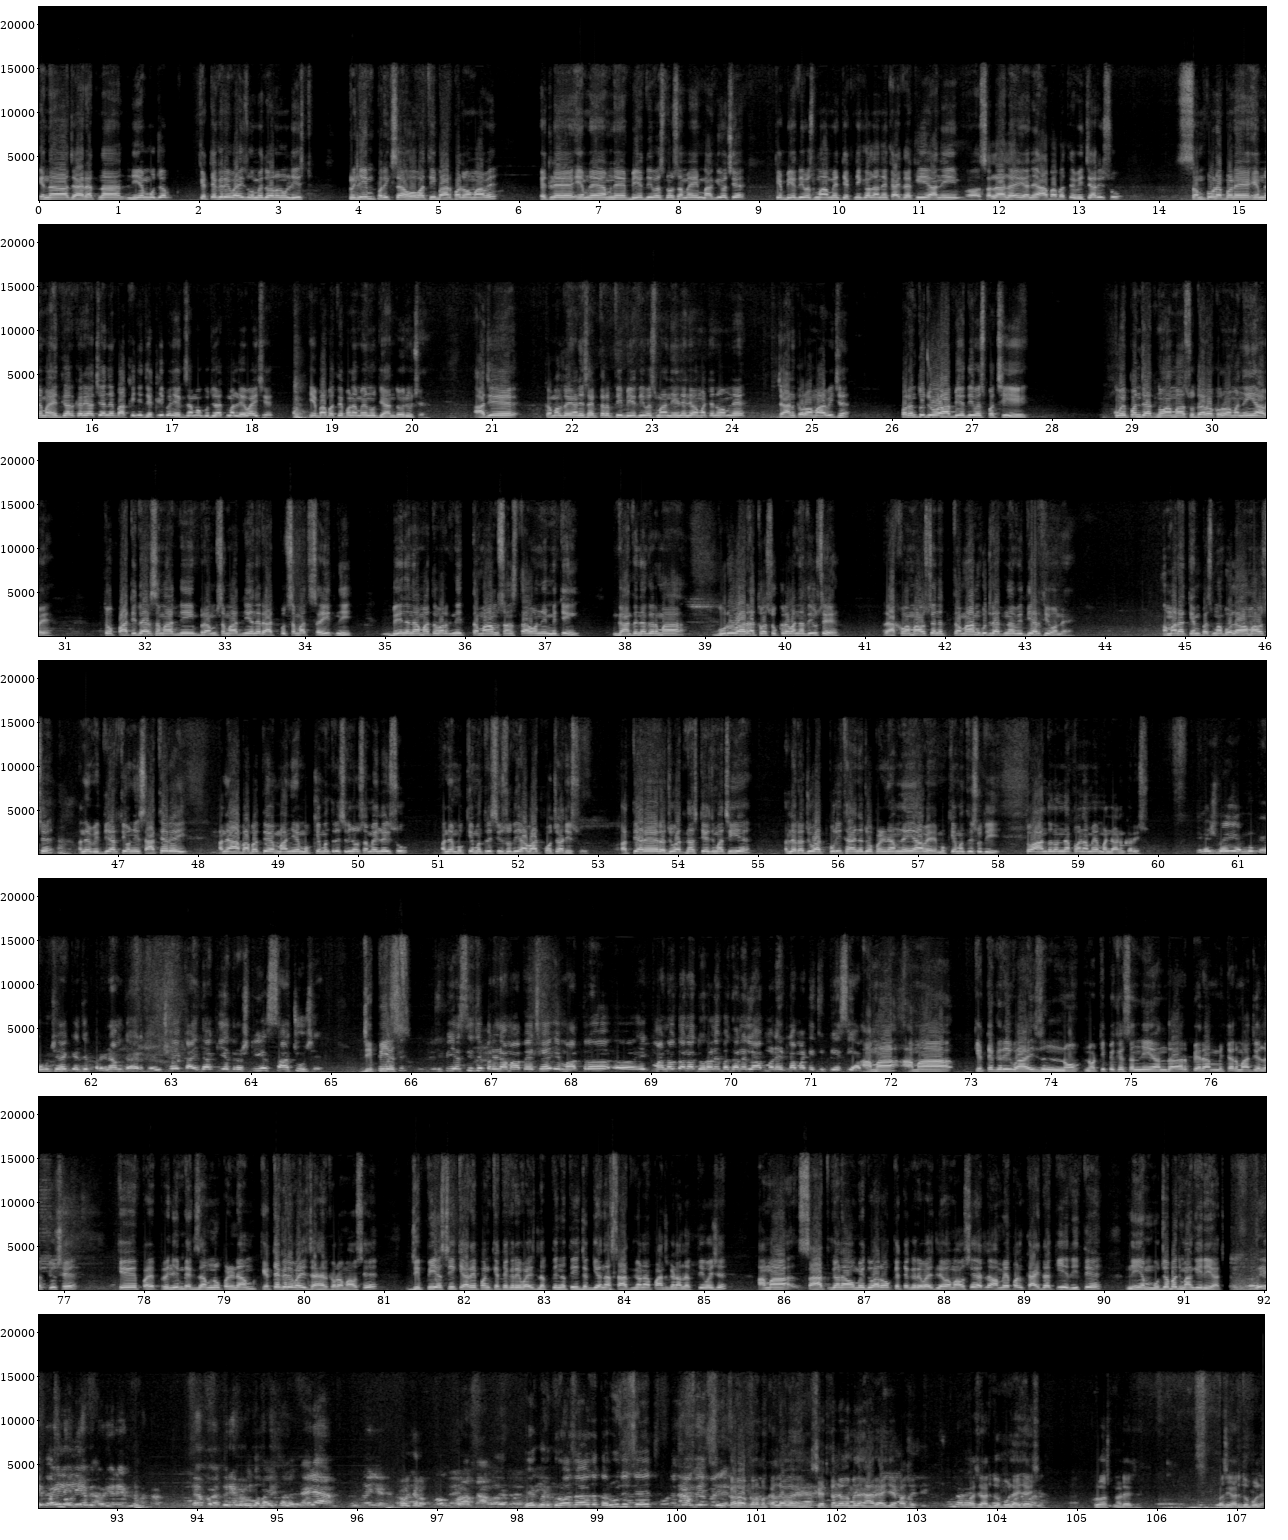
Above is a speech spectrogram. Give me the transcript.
એના જાહેરાતના નિયમ મુજબ કેટેગરી વાઇઝ ઉમેદવારોનું લિસ્ટ પ્રિલિમ પરીક્ષા હોવાથી બહાર પાડવામાં આવે. એટલે એમણે અમને બે દિવસનો સમય માગ્યો છે કે બે દિવસમાં અમે ટેકનિકલ અને કાયદાકીય આની સલાહ લઈ અને આ બાબતે વિચારીશું. સંપૂર્ણપણે એમને માહિતગાર કર્યા છે અને બાકીની જેટલી પણ એક્ઝામો ગુજરાતમાં લેવાય છે, એ બાબતે પણ અમે એનું ધ્યાન દોર્યું છે. આજે કમલ દયાણી સાહેબ તરફથી બે દિવસમાં નિર્ણય લેવા માટેનું અમને જાણ કરવામાં આવી છે. પરંતુ જો આ બે દિવસ પછી કોઈપણ જાતનો આમાં સુધારો કરવામાં નહીં આવે, તો પાટીદાર સમાજની, બ્રહ્મ સમાજની અને રાજપૂત સમાજ સહિતની બિન અનામત વર્ગની તમામ સંસ્થાઓની મિટિંગ ગાંધીનગરમાં ગુરુવાર અથવા શુક્રવારના દિવસે રાખવામાં આવશે અને તમામ ગુજરાતના વિદ્યાર્થીઓને અમારા કેમ્પસમાં બોલાવવામાં આવશે અને વિદ્યાર્થીઓની સાથે રહી અને આ બાબતે માન્ય મુખ્યમંત્રીશ્રીનો સમય લઈશું અને મુખ્યમંત્રીશ્રી સુધી આ વાત પહોંચાડીશું. અત્યારે રજૂઆતના સ્ટેજમાં છીએ. એટલે રજૂઆત પૂરી થાય ને જો પરિણામ નહીં આવે મુખ્યમંત્રી સુધી, તો આંદોલનના પણ અમે મંડાણ કરીશું. દિનેશભાઈ એમનું કહેવું છે કે જે પરિણામ જાહેર થયું છે કાયદાકીય દ્રષ્ટિએ સાચું છે. જીપીએસ જીપીએસસી જે પરિણામ આપે છે એ માત્ર એક માનવતાના ધોરણે બધાને લાભ મળે એટલા માટે જીપીએસસી આમાં આમાં કેટેગરી વાઇઝ નોટિફિકેશનની અંદર પેરામીટરમાં જે લખ્યું છે કે પ્રિલિમ એક્ઝામનું પરિણામ કેટેગરી વાઇઝ જાહેર કરવામાં આવશે. જીપીએસસી ક્યારેય પણ કેટેગરી વાઇઝ લખતી નથી જગ્યાના સાત ગણા પાંચ ગણા લખતી હોય છે. આમાં સાત ગણા ઉમેદવારો કેટેગરી વાઇઝ લેવામાં આવશે એટલે અમે પણ કાયદાકીય રીતે નિયમ મુજબ જ માંગી રહ્યા છે. એક મિનિટ ક્રોસ આવે તો કરવું જ છે. કરો કરો કલર ને. સેટ કલર તો બધા હારે આવી જાય પાછું. પછી અડધું ભૂલાઈ જાય છે. ક્રોસ નડે છે. પછી અડધું ભૂલાય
